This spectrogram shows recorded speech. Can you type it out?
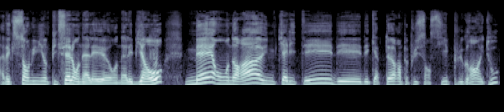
avec 108 millions de pixels on allait on allait bien haut, mais on aura une qualité des, des capteurs un peu plus sensibles, plus grands et tout.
